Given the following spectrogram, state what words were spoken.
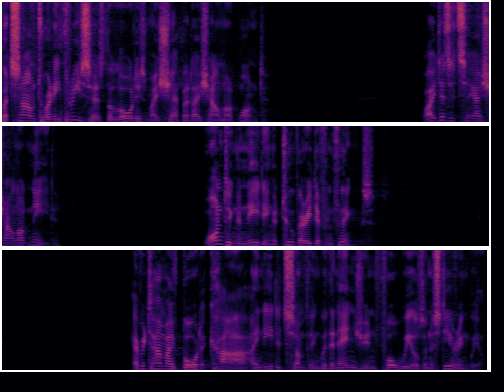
But Psalm 23 says, The Lord is my shepherd, I shall not want. Why does it say I shall not need? Wanting and needing are two very different things. Every time I've bought a car, I needed something with an engine, four wheels, and a steering wheel.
